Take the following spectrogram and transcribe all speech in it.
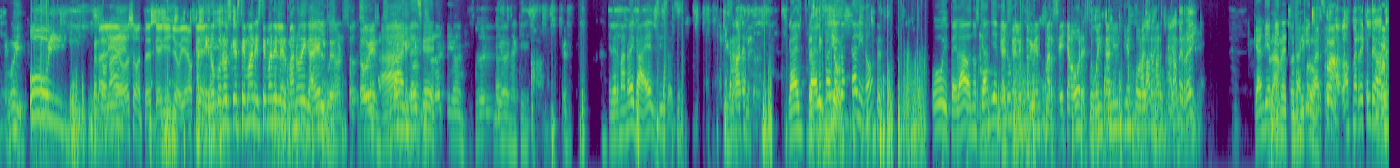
Uy. Uy. Calidoso, entonces qué Guillo, ¿bien o Al que qué? no conozca a este man, este man es el hermano de Gael, weón. Todo bien. Ah, entonces que Solo el León, solo el León aquí. el hermano de Gael, Cisas. Gael, Gael está yo- viendo en Cali, ¿no? Uy, pelado, nos quedan 10 Gael, minutos. Gael está viviendo en Marsella ahora. Estuvo en Cali un tiempo, ahora está en Marsella. Rey. Quedan 10 Háblame, minutos aquí, parce. Háblame, Rey, que el debate.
